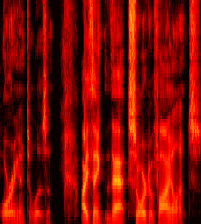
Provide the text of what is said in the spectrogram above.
Orientalism. I think that sort of violence,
